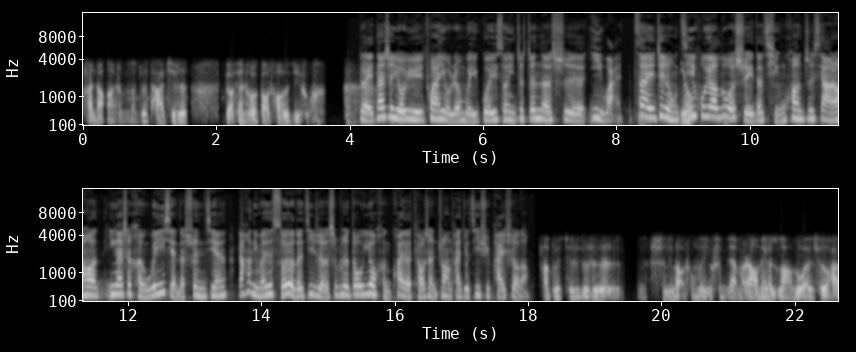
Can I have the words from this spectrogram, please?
船长啊什么的，就是他其实表现出了高超的技术。对，但是由于突然有人违规，所以这真的是意外。在这种几乎要落水的情况之下，然后应该是很危险的瞬间，然后你们所有的记者是不是都又很快的调整状态，就继续拍摄了？啊，对，其实就是。十几秒钟的一个瞬间嘛，然后那个浪落下去的话，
